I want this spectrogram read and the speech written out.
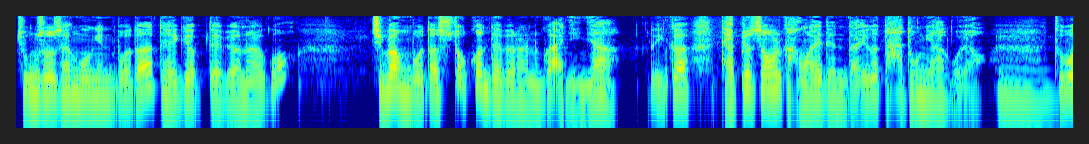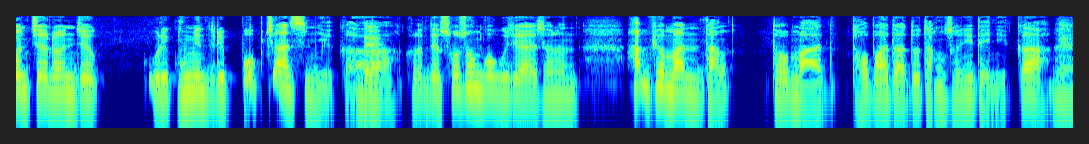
중소상공인보다 대기업 대변하고 지방보다 수도권 대변하는 거 아니냐? 그러니까 대표성을 강화해야 된다. 이거 다 동의하고요. 음. 두 번째는 이제 우리 국민들이 뽑지 않습니까? 네. 그런데 소선거구제에서는 한 표만 당, 더, 마, 더 받아도 당선이 되니까 네.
